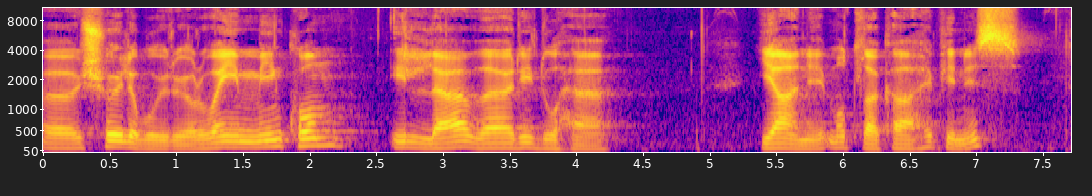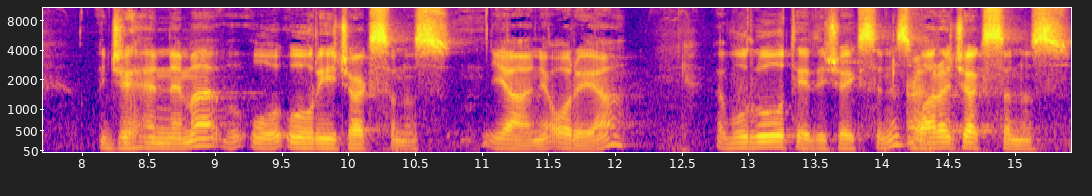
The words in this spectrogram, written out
e, şöyle buyuruyor. Ve in minkum illa variduha. Yani mutlaka hepiniz cehenneme uğrayacaksınız. Yani oraya vurut edeceksiniz, evet. varacaksınız.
